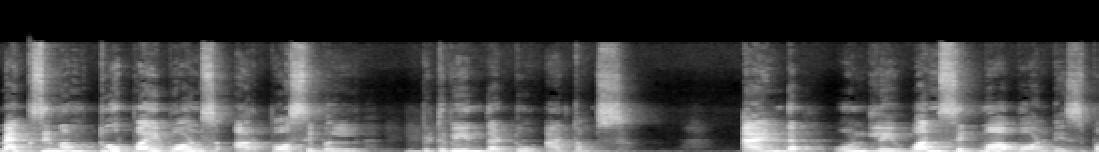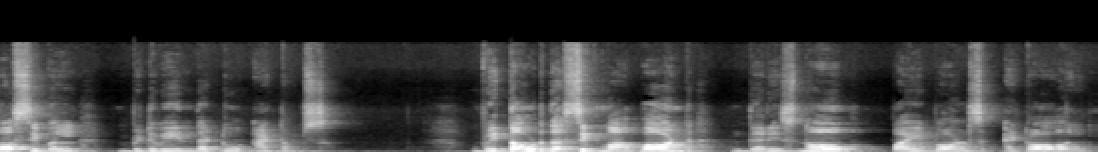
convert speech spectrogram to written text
Maximum two pi bonds are possible between the two atoms and only one sigma bond is possible between the two atoms. Without the sigma bond, there is no pi bonds at all.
